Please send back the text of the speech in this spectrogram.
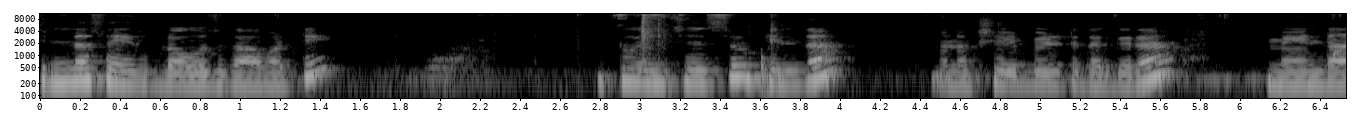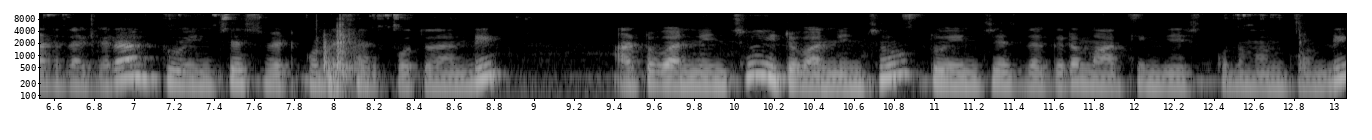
చిన్న సైజ్ బ్లౌజ్ కాబట్టి టూ ఇంచెస్ కింద మనకు షేప్ బెల్ట్ దగ్గర మెయిన్ డాట్ దగ్గర టూ ఇంచెస్ పెట్టుకుంటే సరిపోతుందండి. అటు వన్ ఇంచు ఇటు వన్ ఇంచు టూ ఇంచెస్ దగ్గర మార్కింగ్ చేసుకున్నాం అనుకోండి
